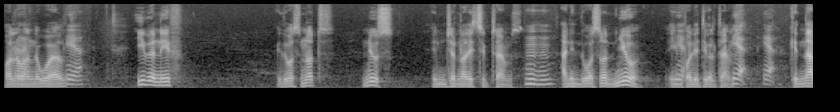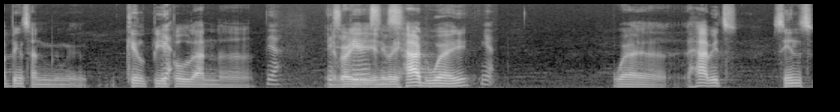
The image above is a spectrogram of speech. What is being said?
all around the world. Yeah. Even if it was not news in journalistic terms, mm -hmm. and it was not new in yeah. political terms. Yeah, yeah. Kidnappings and uh, kill people yeah. and uh, yeah. in a very in a very hard way. Yeah. Where habits since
